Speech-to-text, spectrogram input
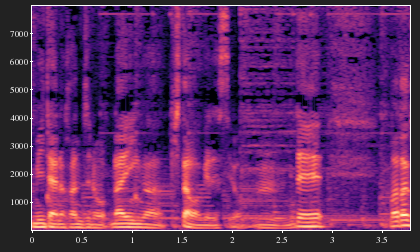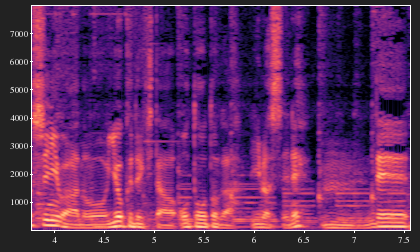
みたいな感じの LINE が来たわけですよ。うん。で、私には、あの、よくできた弟がいましてね。うん。で、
